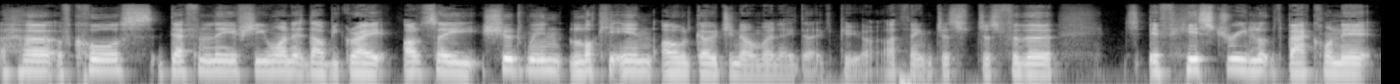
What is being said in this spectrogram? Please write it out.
Her, of course, definitely. If she won it, that'd be great. I'd say should win, lock it in. I would go Janelle Monáe Dirty Computer. I think just just for the if history looked back on it,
